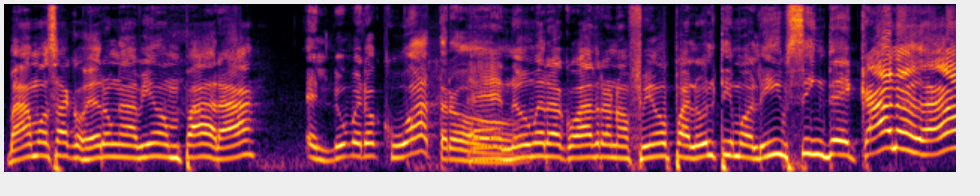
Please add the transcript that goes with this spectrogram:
Vamos a coger un avión para. El número 4. El número 4 nos fuimos para el último lip sync de Canadá.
